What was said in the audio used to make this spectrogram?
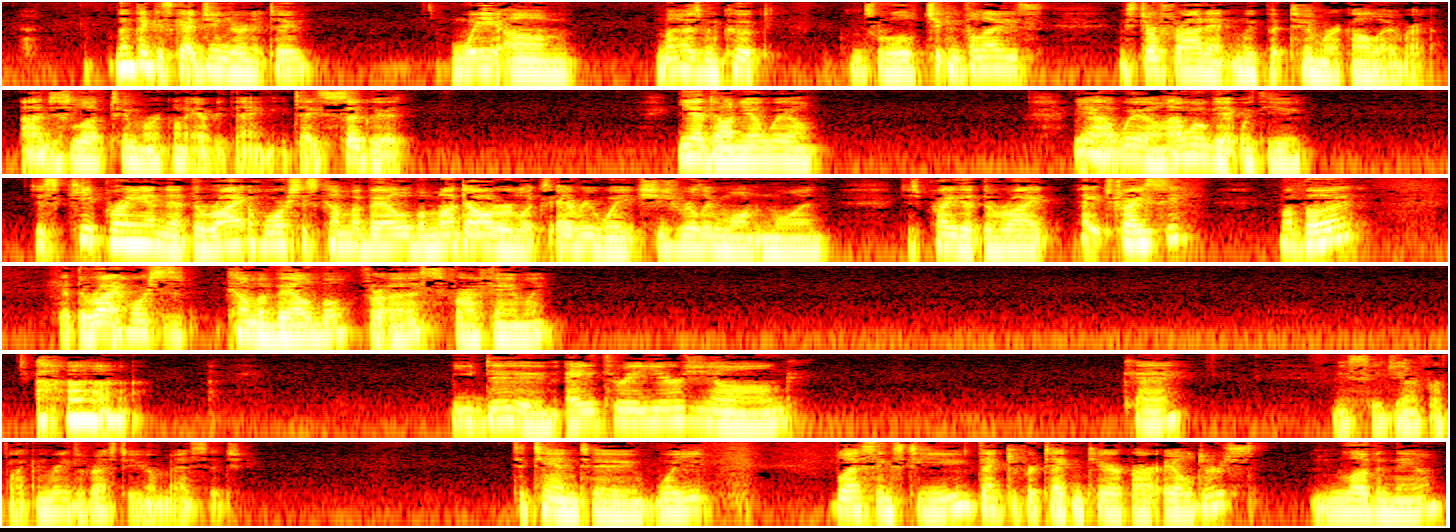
I think it's got ginger in it too. We, um, my husband cooked some sort of little chicken fillets. We stir fried it and we put turmeric all over it. I just love turmeric on everything. It tastes so good. Yeah, Danya, I will. Yeah, I will. I will get with you. Just keep praying that the right horses come available. My daughter looks every week. She's really wanting one. Just pray that the right... Hey, Tracy, my bud that the right horses come available for us, for our family. You do. 83 years young. Okay. Let me see, Jennifer, if I can read the rest of your message. To tend to. Well, you, blessings to you. Thank you for taking care of our elders and loving them.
